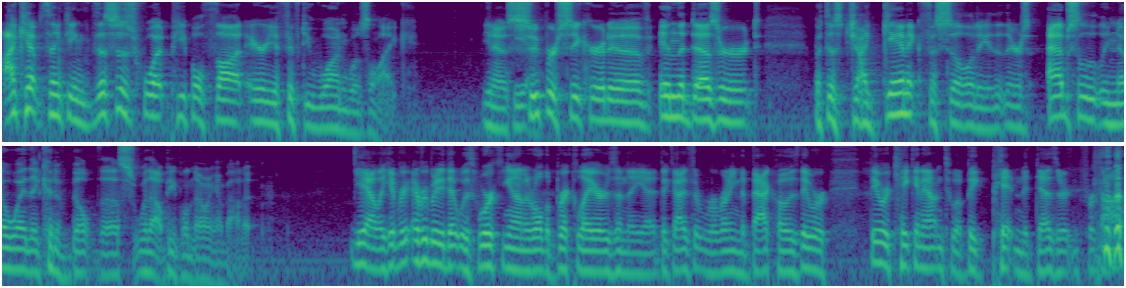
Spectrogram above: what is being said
I kept thinking this is what people thought Area 51 was like. You know, yeah. super secretive in the desert but this gigantic facility that there's absolutely no way they could have built this without people knowing about it. Yeah, like every, everybody that was working on it, all the bricklayers and the uh, the guys that were running the backhoes, they were they were taken out into a big pit in the desert and forgotten.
